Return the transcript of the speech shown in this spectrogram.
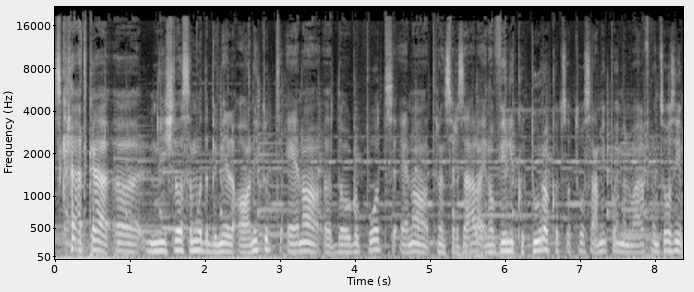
Skratka, uh, ni šlo samo, da bi imeli oni tudi eno uh, dolgo pot, eno transverzalo, eno veliko turo, kot so to sami poimenovali francozi,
